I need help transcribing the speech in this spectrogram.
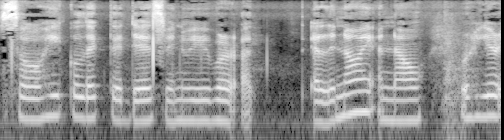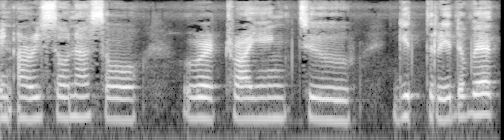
So he collected this when we were at Illinois and now we're here in Arizona so we're trying to get rid of it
